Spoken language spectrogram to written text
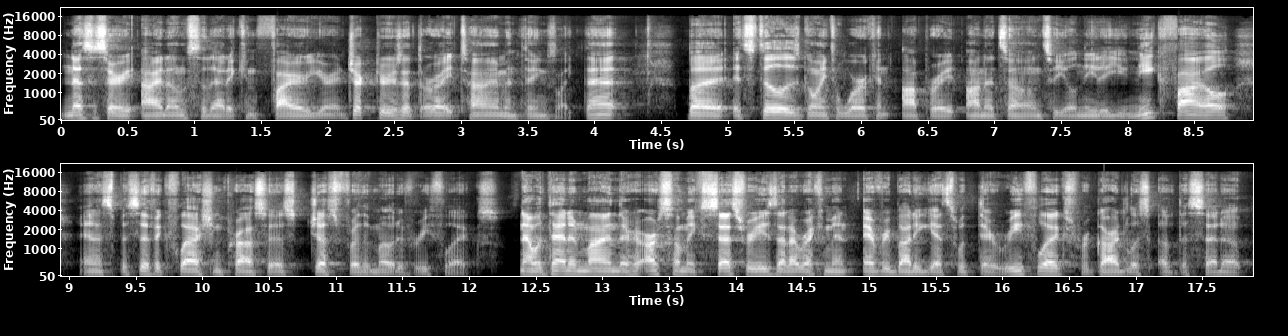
necessary items so that it can fire your injectors at the right time and things like that but it still is going to work and operate on its own. So you'll need a unique file and a specific flashing process just for the Motiv reflex. Now with that in mind, there are some accessories that I recommend everybody gets with their reflex regardless of the setup.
